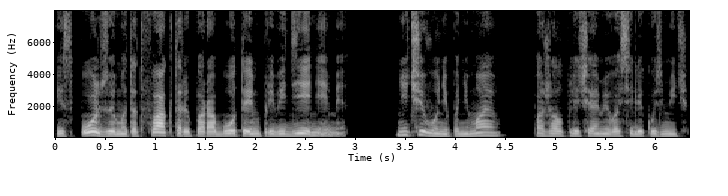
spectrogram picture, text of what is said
Используем этот фактор и поработаем привидениями. Ничего не понимаю, пожал плечами Василий Кузьмич.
